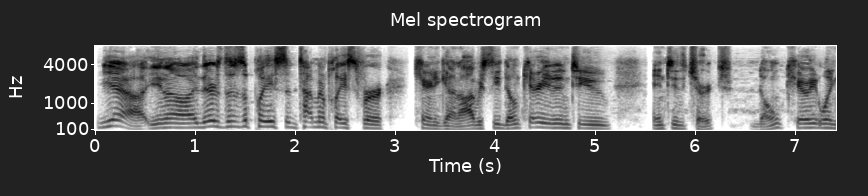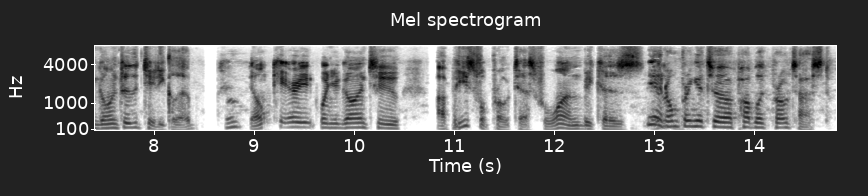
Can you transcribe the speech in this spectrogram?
Yeah, you know, there's there's a place, and time and place for carrying a gun. Obviously, don't carry it into into the church. Don't carry it when going to the titty club. Hmm. Don't carry it when you're going to a peaceful protest for one, because Yeah, don't bring it to a public protest.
